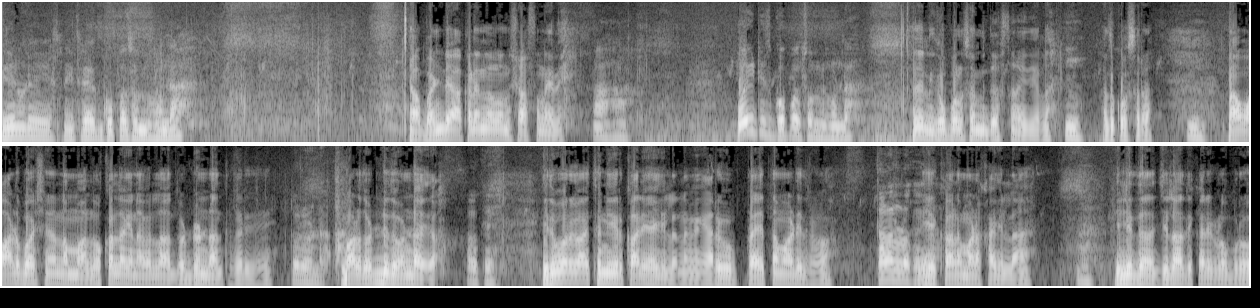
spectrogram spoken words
ಇದೇ ನೋಡಿ ಸ್ನೇಹಿತರೆ ಗೋಪಾಲ್ ಸ್ವಾಮಿ ಹೊಂಡ. ಆ ಬಂಡೆ ಆ ಕಡೆಯಿಂದ ಒಂದು ಶಾಸನ ಇದೆ. ಹಾಂ ಹಾಂ. ವೈಟ್ ಇಸ್ ಗೋಪಾಲ್ ಸ್ವಾಮಿ ಹೊಂಡ? ಅದೇ ಲಿಂಗೋಪಾಲ ಗೋಪಾಲ ಸ್ವಾಮಿ ದೇವಸ್ಥಾನ ಇದೆಯಲ್ಲ? ಅದಕ್ಕೋಸ್ಕರ ನಾವು ಆಡು ಭಾಷೆ ನಮ್ಮ ಲೋಕಲ್ಲಾಗಿ ನಾವೆಲ್ಲ ದೊಡ್ಡ ಹೊಂಡ ಅಂತ ಕರಿತೀವಿ. ಭಾಳ ದೊಡ್ಡದು ಹೊಂಡ ಇದು. ಇದುವರೆಗೂ ಆಯ್ತು ನೀರು ಖಾಲಿ ಆಗಿಲ್ಲ. ನಮಗೆ ಯಾರಿಗೂ ಪ್ರಯತ್ನ ಮಾಡಿದ್ರು. ನೀರು ಖಾಲಿ ಮಾಡೋಕ್ಕಾಗಿಲ್ಲ. ಇಲ್ಲಿದ್ದ ಜಿಲ್ಲಾಧಿಕಾರಿಗಳೊಬ್ಬರು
